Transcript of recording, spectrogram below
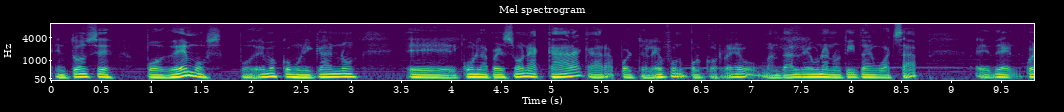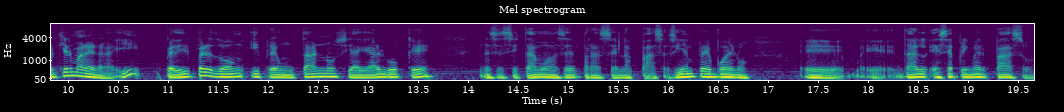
entonces podemos, podemos comunicarnos eh, con la persona cara a cara, por teléfono, por correo, mandarle una notita en WhatsApp, eh, de cualquier manera, y pedir perdón y preguntarnos si hay algo que necesitamos hacer para hacer las paces. Siempre es bueno eh, dar ese primer paso.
